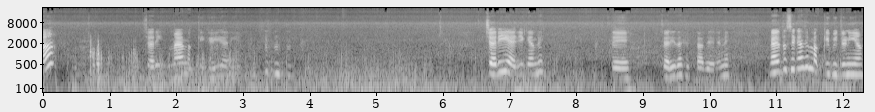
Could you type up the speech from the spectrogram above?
ਹਾਂ? ਚਰੀ, ਮੈਂ ਮੱਕੀ ਕਹੀ ਜਾ ਰਹੀ ਹਾਂ। ਚਰੀ ਹੈ ਜੀ ਕਹਿੰਦੇ। ਤੇ ਚਰੀ ਦਾ ਛਿੱਟਾ ਦੇ ਰਹੇ ਨੇ। ਨਾਲੇ ਤੁਸੀਂ ਕਹਿੰਦੇ ਮੱਕੀ ਬੀਜਣੀ ਆ।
